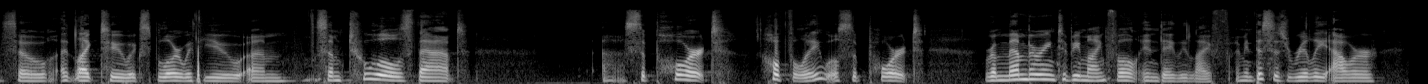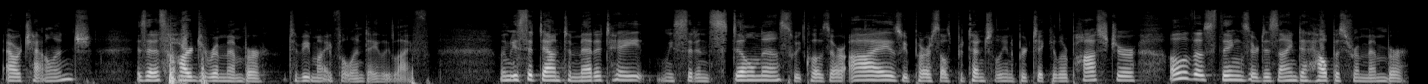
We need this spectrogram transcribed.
So, I'd like to explore with you um, some tools that uh, support, hopefully, will support remembering to be mindful in daily life. I mean, this is really our our challenge is that it's hard to remember to be mindful in daily life. When we sit down to meditate, we sit in stillness, we close our eyes, we put ourselves potentially in a particular posture. All of those things are designed to help us remember.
